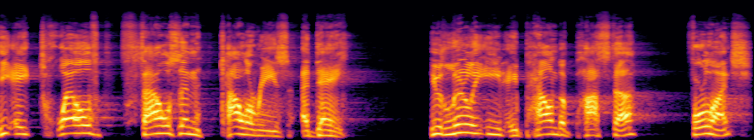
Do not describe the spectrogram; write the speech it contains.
He ate 12,000 calories a day. He would literally eat a pound of pasta for lunch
